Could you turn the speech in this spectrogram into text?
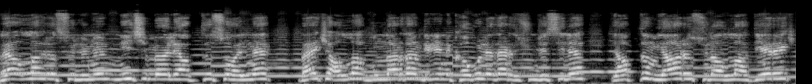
Ve Allah Resulü'nün niçin böyle yaptığı sualine belki Allah bunlardan birini kabul eder düşüncesiyle yaptım ya Resulallah diyerek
